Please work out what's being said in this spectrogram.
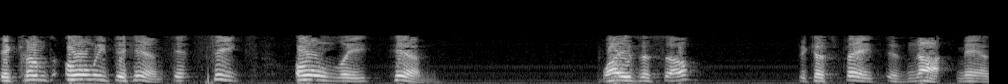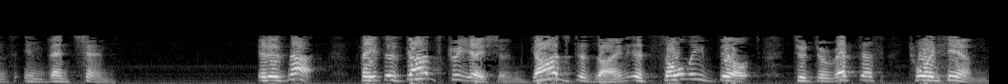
It comes only to Him. It seeks only Him. Why is this so? Because faith is not man's invention. It is not. Faith is God's creation, God's design. It's solely built to direct us toward Him.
